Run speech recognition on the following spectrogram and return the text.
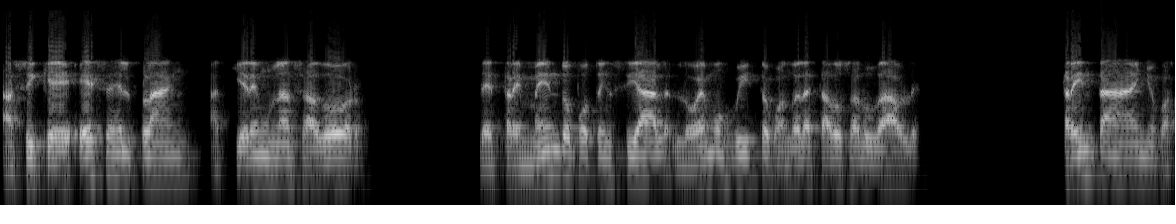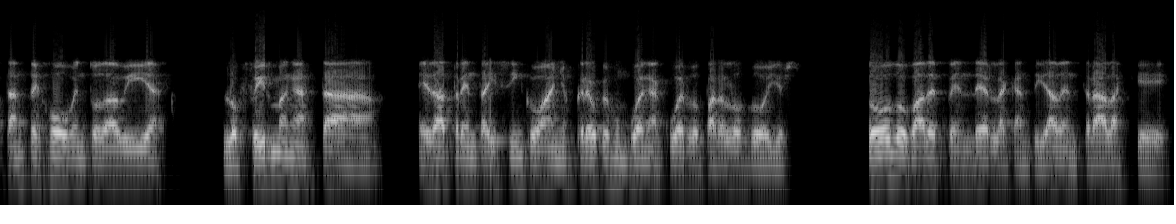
Así que ese es el plan. Adquieren un lanzador de tremendo potencial. Lo hemos visto cuando él ha estado saludable. 30 años, bastante joven todavía. Lo firman hasta edad 35 años. Creo que es un buen acuerdo para los Dodgers todo va a depender la cantidad de entradas que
